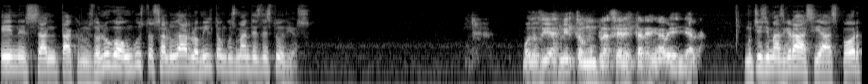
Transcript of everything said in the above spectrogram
en Santa Cruz. Don Hugo, un gusto saludarlo. Milton Guzmán desde Estudios. Buenos días, Milton. Un placer estar en Avellala. Muchísimas gracias por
